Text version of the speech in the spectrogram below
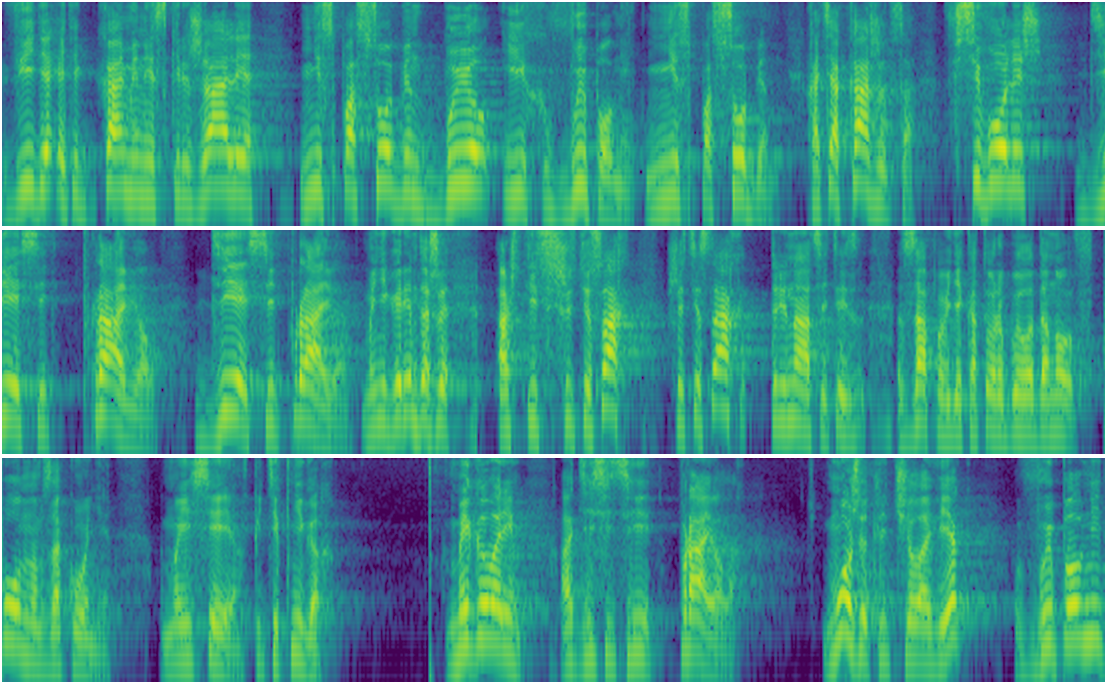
видя эти каменные скрижали, не способен был их выполнить, не способен. Хотя кажется, всего лишь 10 правил, 10 правил. Мы не говорим даже о 600, 613 заповедей, которые было дано в полном законе Моисея, в пяти книгах, мы говорим о десяти правилах. Может ли человек выполнить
